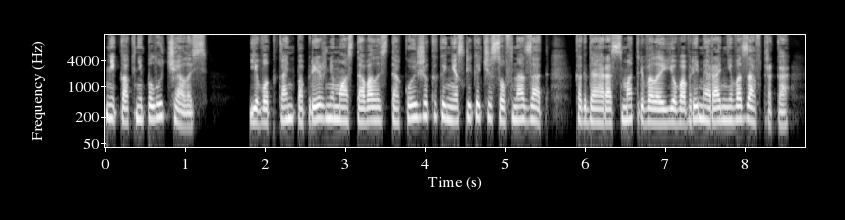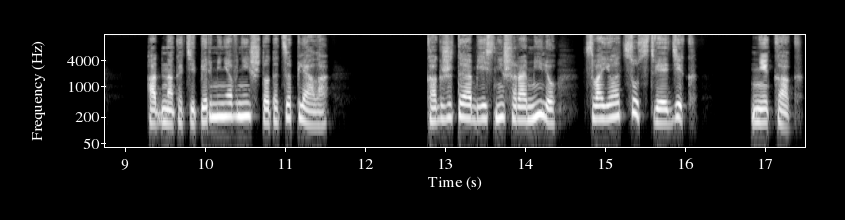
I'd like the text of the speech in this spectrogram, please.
никак не получалось. Его ткань по-прежнему оставалась такой же, как и несколько часов назад, когда я рассматривала ее во время раннего завтрака — Однако теперь меня в ней что-то цепляло. «Как же ты объяснишь Рамилю свое отсутствие, Дик?» «Никак.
